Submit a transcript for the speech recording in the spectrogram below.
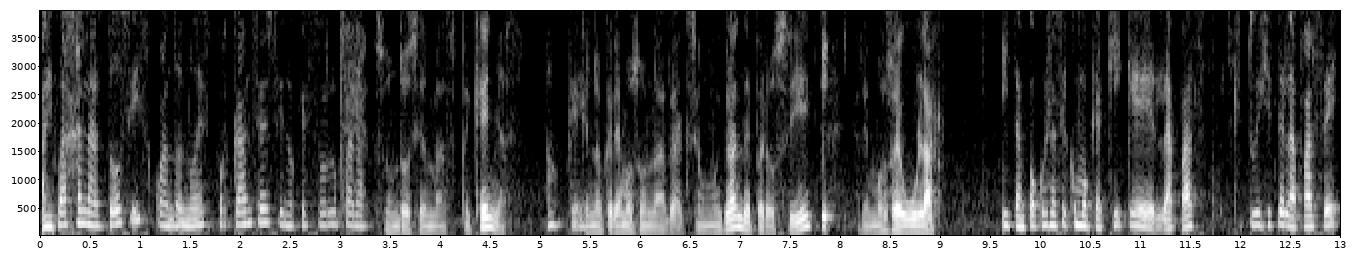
Ahí bajan las dosis cuando no es por cáncer, sino que es solo para... Son dosis más pequeñas, Ok. que no queremos una reacción muy grande, pero sí Y- queremos regular. Y tampoco es así como que aquí que la paz, que tú dijiste la fase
